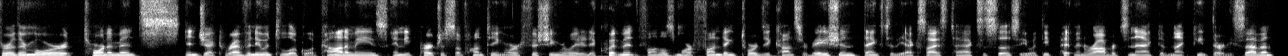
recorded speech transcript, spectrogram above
Furthermore, tournaments inject revenue into local economies, and the purchase of hunting or fishing related equipment funnels more funding towards the conservation thanks to the excise tax associated with the Pittman Robertson Act of 1937.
